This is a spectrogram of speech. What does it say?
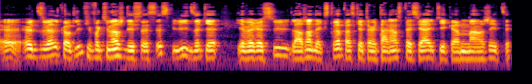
un, un- un duel contre lui, puis il faut qu'il mange des saucisses, puis lui, il disait que il avait reçu de l'argent d'extra parce qu'il a un talent spécial qui est comme manger, tu sais.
